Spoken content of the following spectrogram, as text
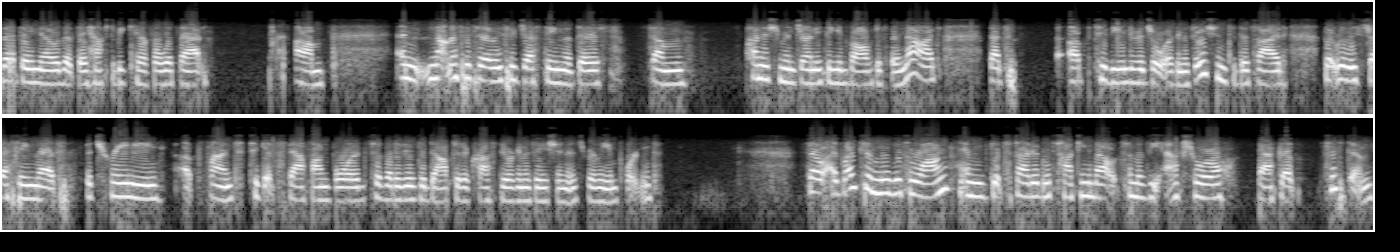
that they know that they have to be careful with that. Um, and not necessarily suggesting that there's some punishment or anything involved if they're not. That's up to the individual organization to decide, but really stressing that the training up front to get staff on board so that it is adopted across the organization is really important. So I'd like to move this along and get started with talking about some of the actual backup systems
